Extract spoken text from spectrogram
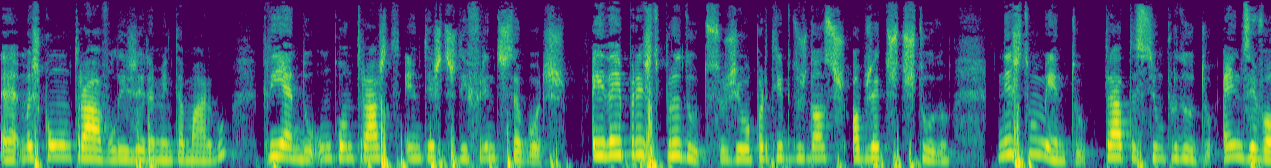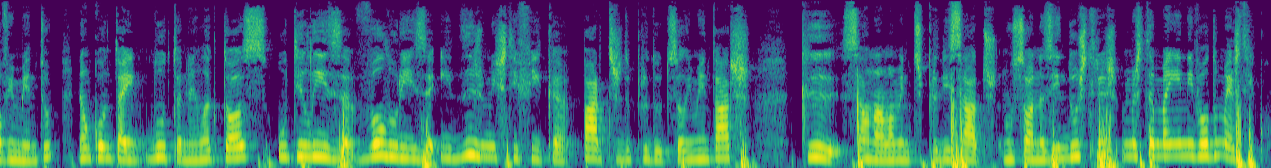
eh, mas com um travo ligeiramente amargo, criando um contraste entre estes diferentes sabores. A ideia para este produto surgiu a partir dos nossos objetos de estudo. Neste momento, trata-se de um produto em desenvolvimento, não contém glúten nem lactose, utiliza, valoriza e desmistifica partes de produtos alimentares, que são normalmente desperdiçados não só nas indústrias, mas também a nível doméstico.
